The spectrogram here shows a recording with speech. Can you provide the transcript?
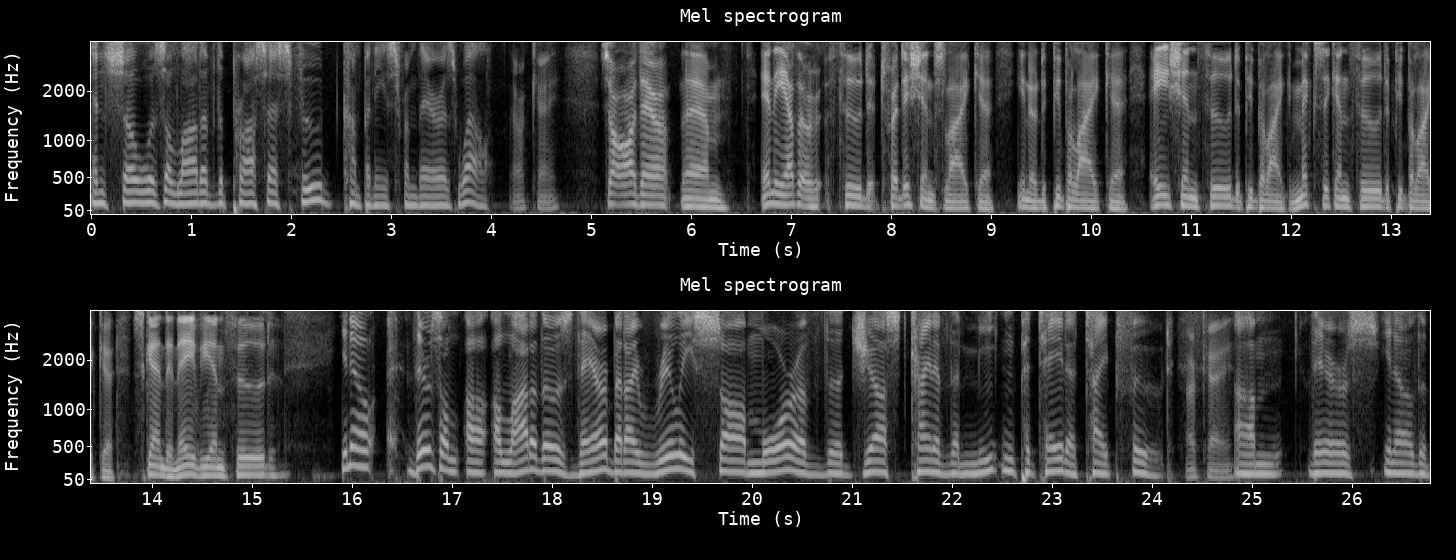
And so was a lot of the processed food companies from there as well. Okay. So, are there um, any other food traditions like, uh, you know, do people like uh, Asian food? Do people like Mexican food? Do people like uh, Scandinavian food? You know, there's a, a, a lot of those there, but I really saw more of the just kind of the meat and potato type food. Okay. Um, there's you know the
